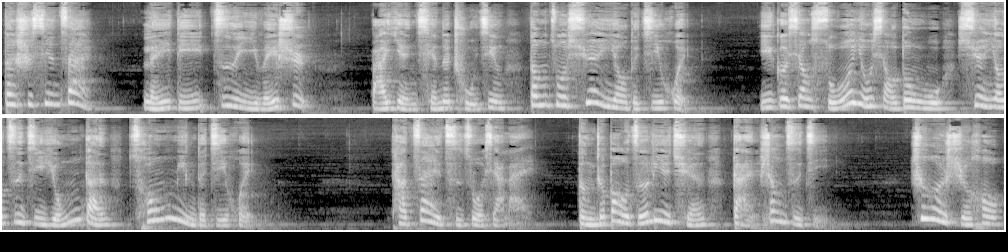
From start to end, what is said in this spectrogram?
但是现在，雷迪自以为是，把眼前的处境当作炫耀的机会，一个向所有小动物炫耀自己勇敢、聪明的机会。他再次坐下来，等着暴泽猎犬赶上自己。这时候，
